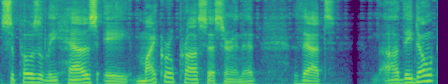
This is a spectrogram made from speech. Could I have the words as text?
supposedly has a microprocessor in it that uh, they don't.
